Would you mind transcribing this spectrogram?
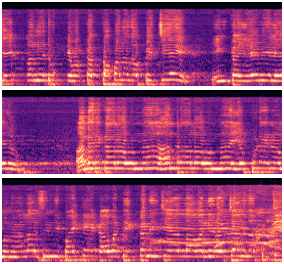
చేయాలన్నటువంటి ఒక్క తపన తప్పించి ఇంకా ఏమీ లేదు. అమెరికాలో ఉన్నా ఆంధ్రాలో ఉన్నా ఎప్పుడైనా మనం వెళ్ళాల్సింది పైకే కాబట్టి ఇక్కడి నుంచి వెళ్దామని వచ్చాను తప్పించి.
